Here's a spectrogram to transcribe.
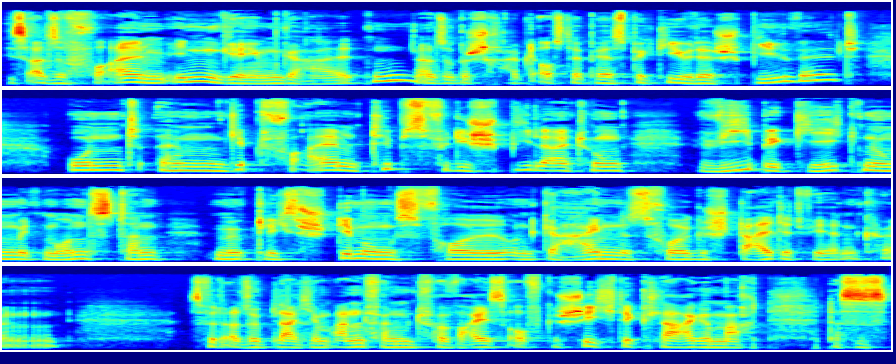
ist also vor allem in-game gehalten, also beschreibt aus der Perspektive der Spielwelt und ähm, gibt vor allem Tipps für die Spielleitung, wie Begegnungen mit Monstern möglichst stimmungsvoll und geheimnisvoll gestaltet werden können. Es wird also gleich am Anfang mit Verweis auf Geschichte klargemacht, dass es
